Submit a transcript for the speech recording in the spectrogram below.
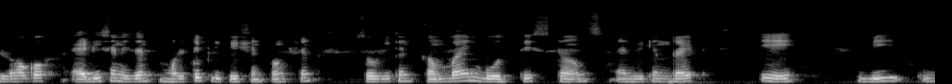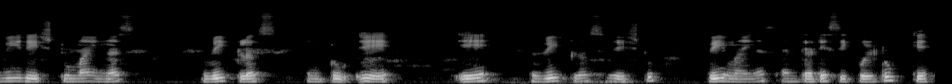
log of addition is a multiplication function. So we can combine both these terms and we can write a b v raised to minus v plus into a a v plus raised to v minus and that is equal to k.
